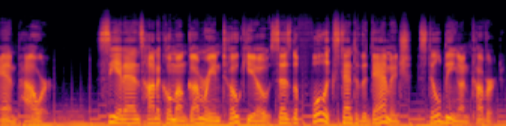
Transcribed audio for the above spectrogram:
and power. CNN's Hanako Montgomery in Tokyo says the full extent of the damage is still being uncovered.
